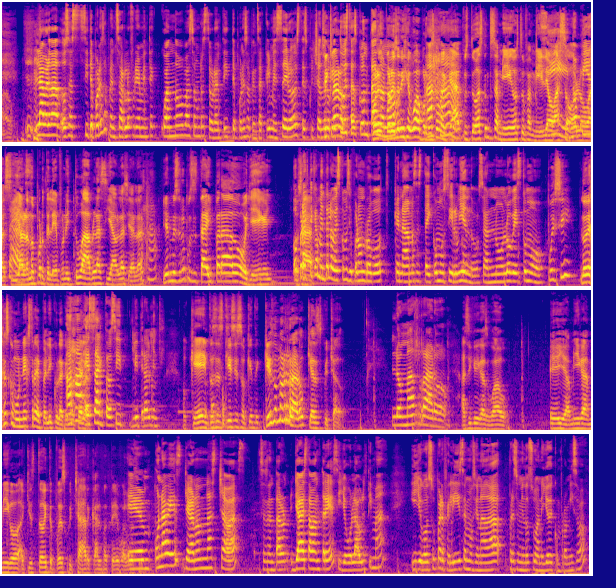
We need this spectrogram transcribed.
La verdad, o sea, si te pones a pensarlo fríamente, ¿cuándo vas a un restaurante y te pones a pensar que el mesero está escuchando Sí, lo claro. que tú estás Por, contando, no? por eso dije, wow, porque es como que, ah, pues tú vas con tus amigos, tu familia, o vas no solo, o así, hablando por teléfono, y tú hablas y hablas y hablas. Ajá. Y el mesero, pues está ahí parado, o llega y. O, sea, prácticamente lo ves como si fuera un robot que nada más está ahí como sirviendo, o sea, no lo ves como... Pues sí, lo dejas como un extra de película que Ajá, exacto, sí, literalmente. Ok, entonces, ¿qué es eso? ¿Qué, ¿Qué es lo más raro que has escuchado? Lo más raro. Así que digas, wow. Ey, amiga, amigo, aquí estoy, te puedo escuchar, cálmate o algo así. Em, una vez llegaron unas chavas, se sentaron, ya estaban tres y llegó la última y llegó súper feliz, emocionada, presumiendo su anillo de compromiso.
